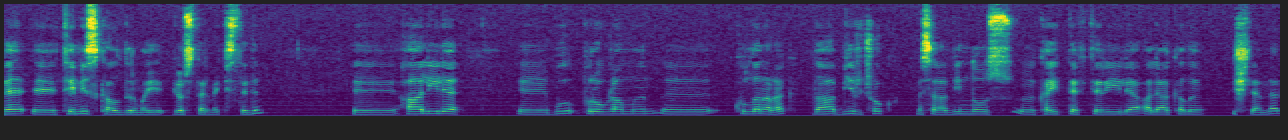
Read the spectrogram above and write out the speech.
ve e, temiz kaldırmayı göstermek istedim. E, haliyle e, bu programın e, kullanarak daha birçok mesela Windows e, kayıt defteriyle alakalı işlemler.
